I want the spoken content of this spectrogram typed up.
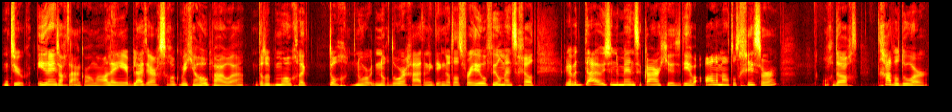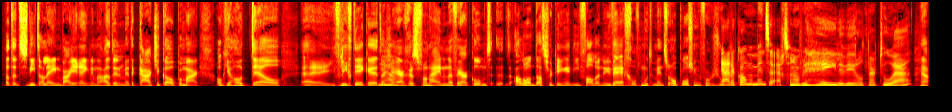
Natuurlijk, iedereen zag het aankomen. Alleen je blijft ergens toch ook een beetje hoop houden dat het mogelijk toch nog doorgaat. En ik denk dat dat voor heel veel mensen geldt. We hebben duizenden mensen kaartjes. Die hebben allemaal tot gisteren gedacht het gaat wel door. Want het is niet alleen waar je rekening mee houdt met een kaartje kopen, maar ook je hotel, uh, je vliegticket, als je ergens van heinde naar ver komt. Allemaal dat soort dingen, die vallen nu weg of moeten mensen een oplossing voor zoeken. Ja, er komen mensen echt van over de hele wereld naartoe. Hè? Ja.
